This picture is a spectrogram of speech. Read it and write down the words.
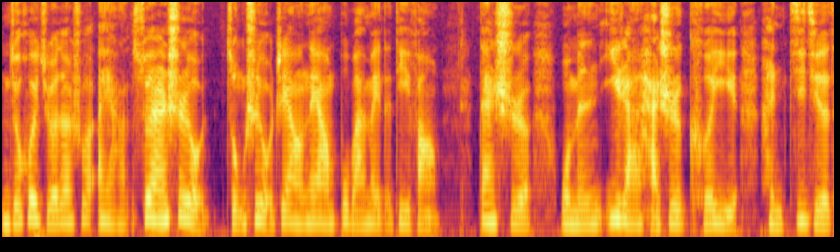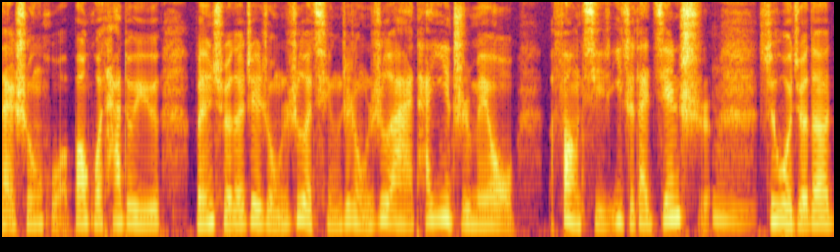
你就会觉得说，哎呀，虽然是有总是有这样那样不完美的地方。但是我们依然还是可以很积极的在生活，包括他对于文学的这种热情、这种热爱，他一直没有放弃，一直在坚持。嗯，所以我觉得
